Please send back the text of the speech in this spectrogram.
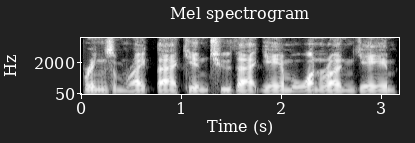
brings them right back into that game, a one run game.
